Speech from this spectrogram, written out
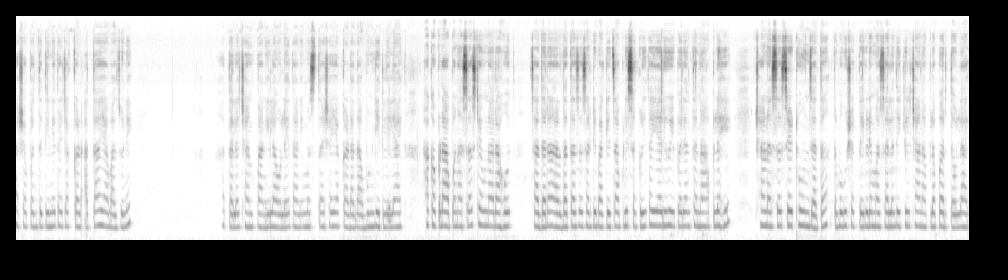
अशा पद्धतीने त्याच्या कड आता या बाजूने हाताला छान पाणी लावलं आहेत आणि मस्त अशा या काडा दाबून घेतलेल्या आहेत. हा कपडा आपण असाच ठेवणार आहोत. साधारण अर्धा तासासाठी बाकीचं आपली सगळी तयारी होईपर्यंत ना आपलं हे छान असं सेट होऊन जातं. तर बघू शकता इकडे मसाला देखील छान आपला परतवला आहे.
